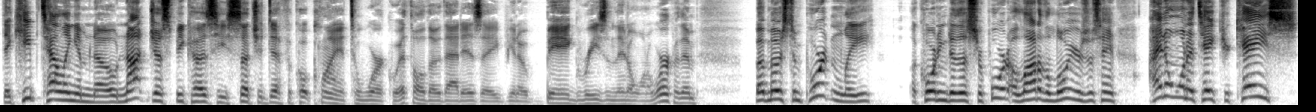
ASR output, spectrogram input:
They keep telling him no, not just because he's such a difficult client to work with, although that is a, you know, big reason they don't want to work with him, but most importantly, according to this report, a lot of the lawyers are saying, "I don't want to take your case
